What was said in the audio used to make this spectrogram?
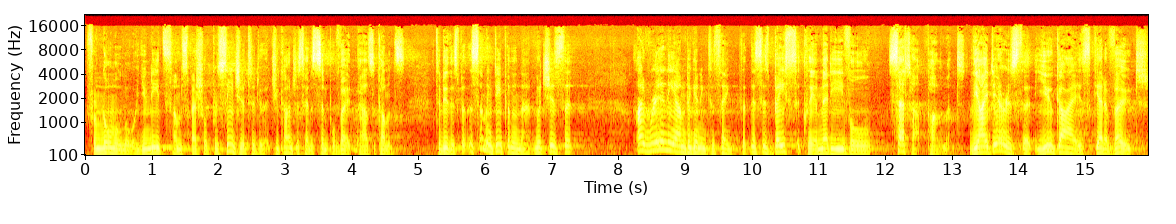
from normal law. You need some special procedure to do it. You can't just get a simple vote in the House of Commons to do this. But there's something deeper than that, which is that I really am beginning to think that this is basically a medieval setup parliament. The idea is that you guys get a vote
